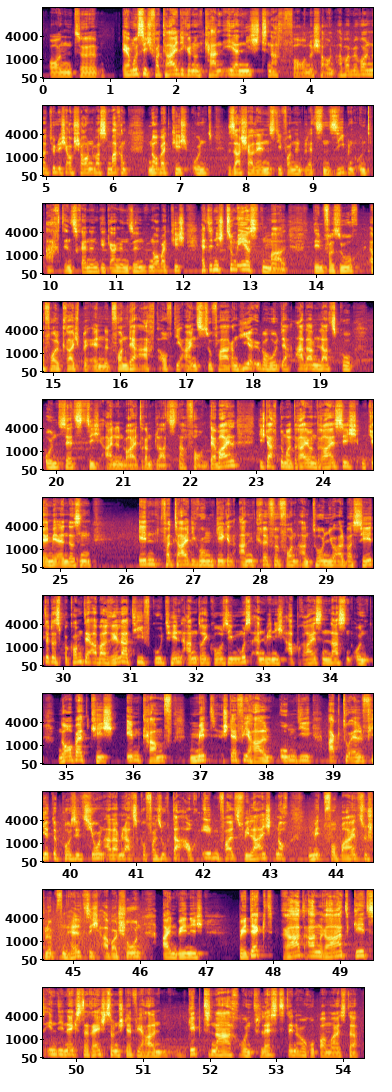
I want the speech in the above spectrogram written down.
Und äh, er muss sich verteidigen und kann eher nicht nach vorne schauen. Aber wir wollen natürlich auch schauen, was machen Norbert Kich und Sascha Lenz, die von den Plätzen 7 und 8 ins Rennen gegangen sind. Norbert Kich hätte nicht zum ersten Mal den Versuch erfolgreich beendet, von der 8 auf die 1 zu fahren. Hier überholt er Adam Latzko und setzt sich einen weiteren Platz nach vorn. Derweil die Startnummer 33, Jamie Anderson, in Verteidigung gegen Angriffe von Antonio Albacete. Das bekommt er aber relativ gut hin. André Cosi muss ein wenig abreißen lassen und Norbert Kich im Kampf mit Steffi Halm um die aktuell vierte Position. Adam Latzko versucht da auch ebenfalls vielleicht noch mit vorbeizuschlüpfen, hält sich aber schon ein wenig bedeckt. Rad an Rad geht's in die nächste Rechts und Steffi Halm gibt nach und lässt den Europameister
